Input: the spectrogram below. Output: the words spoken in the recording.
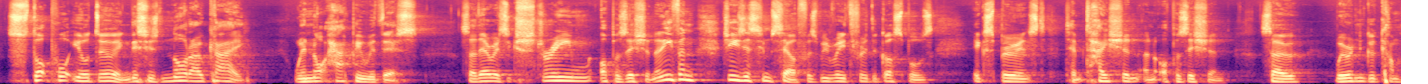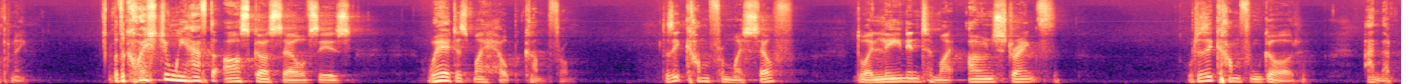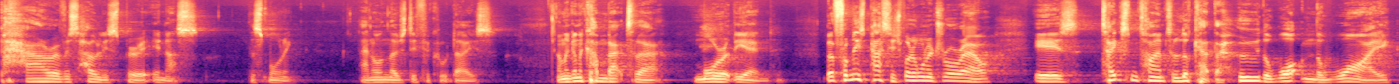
Stop what you're doing. This is not okay. We're not happy with this. So there is extreme opposition. And even Jesus himself, as we read through the Gospels, experienced temptation and opposition. So we're in good company. But the question we have to ask ourselves is where does my help come from? Does it come from myself? Do I lean into my own strength? Or does it come from God and the power of His Holy Spirit in us this morning and on those difficult days? And I'm going to come back to that more at the end. But from this passage, what I want to draw out is take some time to look at the who, the what, and the why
